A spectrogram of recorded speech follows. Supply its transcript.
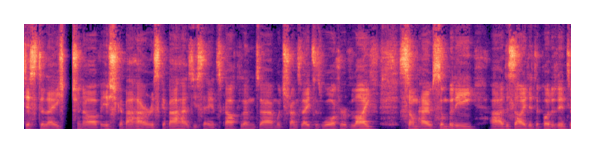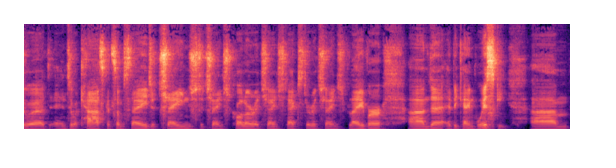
distillation of uisce beatha or uisge beatha, as you say in Scotland, um, which translates as water of life. Somehow somebody uh, decided to put it into a into a cask at some stage. It changed, it changed colour, it changed texture, it changed flavour, and uh, it became whiskey. Um,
